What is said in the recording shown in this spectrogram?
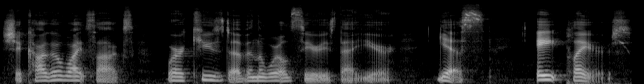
Chicago White Sox were accused of in the World Series that year. Yes, eight players.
